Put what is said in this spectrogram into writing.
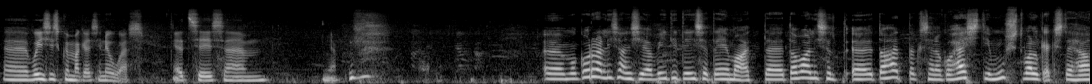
Äh, või siis, kui ma käisin õues, et siis ähm, jah Äh, ma korra lisan siia veidi teise teema, et äh, tavaliselt äh, tahetakse nagu hästi mustvalgeks teha,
